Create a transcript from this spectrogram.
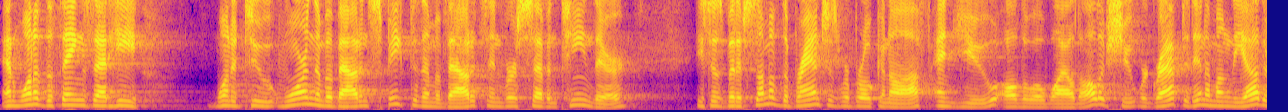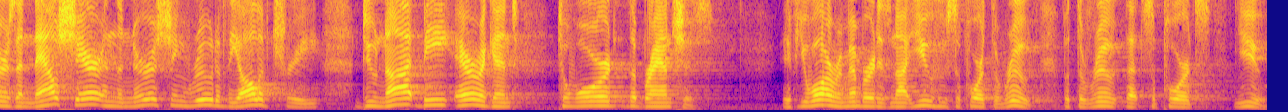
And one of the things that he wanted to warn them about and speak to them about, it's in verse 17 there. He says, But if some of the branches were broken off, and you, although a wild olive shoot, were grafted in among the others, and now share in the nourishing root of the olive tree, do not be arrogant toward the branches. If you are, remember it is not you who support the root, but the root that supports you.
